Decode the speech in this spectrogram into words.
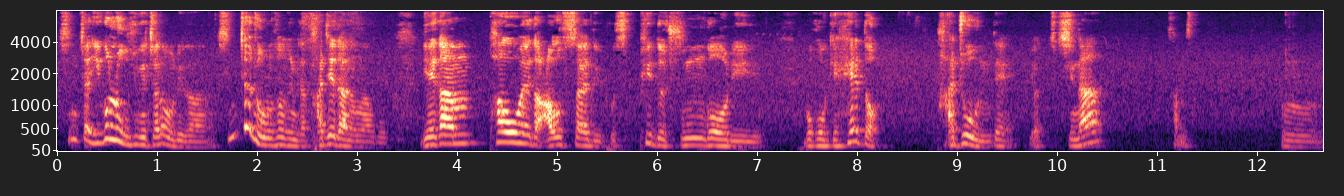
진짜 이걸로 우승했잖아 우리가. 진짜 좋은 선수입니다. 다재다능하고. 예감 파워헤더 아웃사이드 있고 스피드 중거리 뭐 거기 헤더 다 좋은데 역시나 삼성 음.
